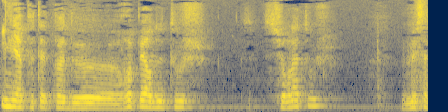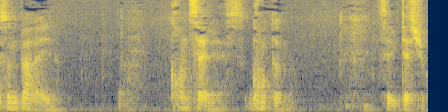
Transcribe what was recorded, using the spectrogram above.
il n'y a peut-être pas de repère de touche sur la touche, mais ça sonne pareil. Grande sagesse, grand homme. Salutations.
